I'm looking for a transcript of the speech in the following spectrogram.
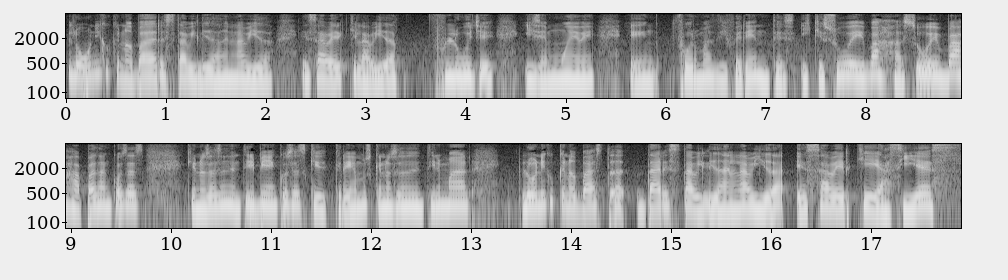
lo único que nos va a dar estabilidad en la vida es saber que la vida fluye y se mueve en formas diferentes y que sube y baja, sube y baja, pasan cosas que nos hacen sentir bien, cosas que creemos que nos hacen sentir mal. Lo único que nos va a dar estabilidad en la vida es saber que así es,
